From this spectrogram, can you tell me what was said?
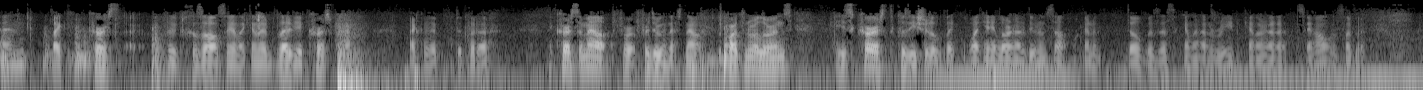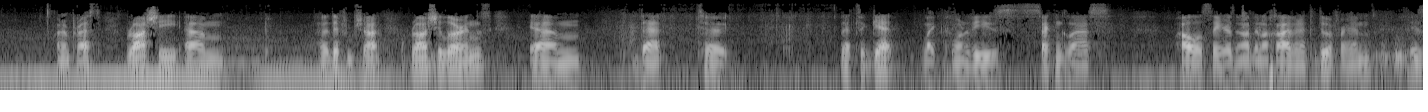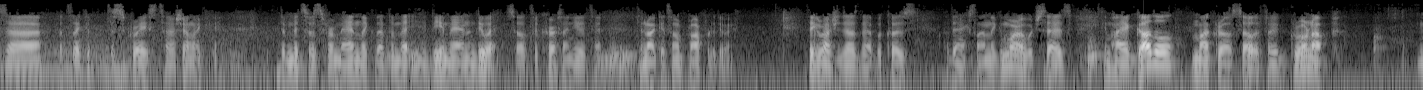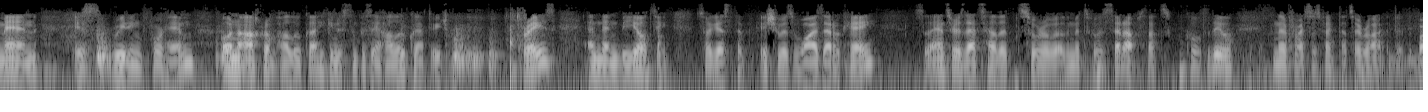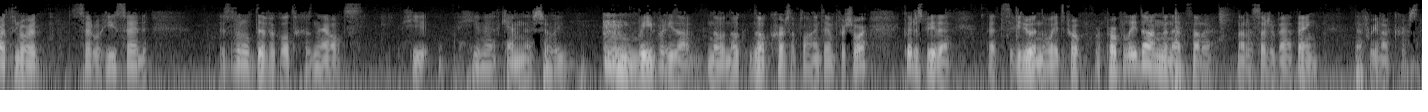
and like curse, the Chazal say like, and let it be a curse for him, like they, they put a, they curse him out for, for doing this. Now the Bartenura learns he's cursed because he should like why can't he learn how to do it himself? What kind of dope is this? I can't learn how to read, can't learn how to say hal. That's not good. Unimpressed. Rashi um, had a different shot. Rashi learns um, that to that to get like one of these second class Hallel sayers, they're not they're not chayiv to do it for him is uh, that's like a disgrace to Hashem. Like the mitzvahs for men, like let them be a man and do it. So it's a curse on you to, to not get someone proper to do it. I think Rashi does that because of the next line in the Gemara, which says, "Im gadol makroso." If a grown-up man is reading for him, ona achrav haluka, he can just simply say haluka after each phrase, and then be yoti. So I guess the issue is, why is that okay? So the answer is that's how the surah of the mitzvah is set up. So that's cool to do, and therefore I suspect that's why the, the Bartenura said what he said is a little difficult because now it's he he can't necessarily read, but he's not no no no curse applying to him for sure. Could just be that that's if you do it in the way it's pro- appropriately done, then that's not a not a, such a bad thing. Therefore, you're not cursed.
